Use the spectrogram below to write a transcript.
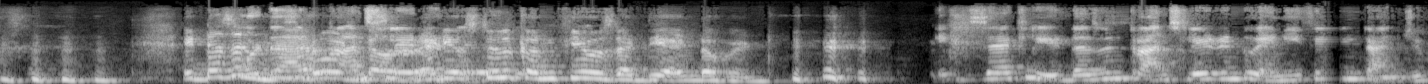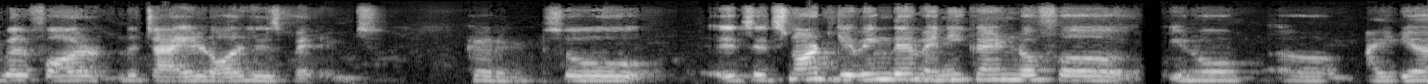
it doesn't What does narrow it, down, right? You're still confused at the end of it. exactly? It doesn't translate into anything tangible for the child or his parents. Correct. so it's it's not giving them any kind of a you know uh, idea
